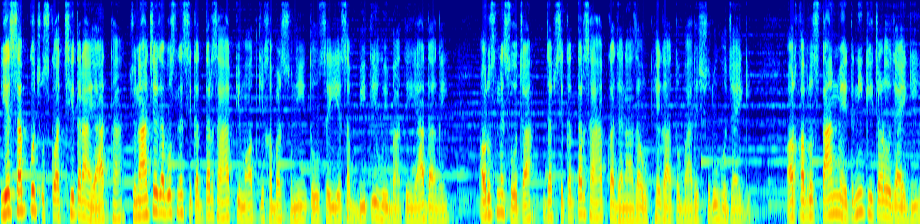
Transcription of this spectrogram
یہ سب کچھ اس کو اچھی طرح یاد تھا۔ چنانچہ جب اس نے سکتر صاحب کی موت کی خبر سنی تو اسے یہ سب بیتی ہوئی باتیں یاد آ گئیں اور اس نے سوچا، جب سکتر صاحب کا جنازہ اٹھے گا تو بارش شروع ہو جائے گی اور قبرستان میں اتنی کیچڑ ہو جائے گی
